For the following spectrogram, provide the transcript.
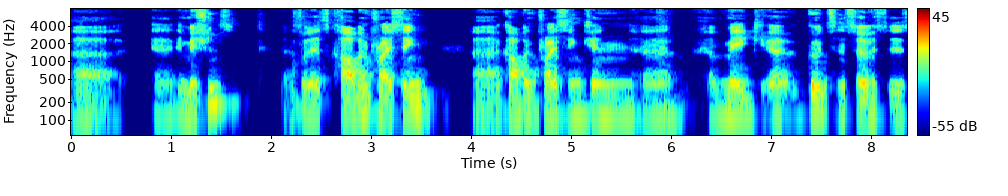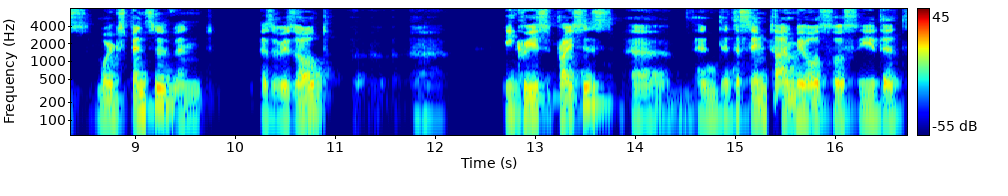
uh, uh emissions. So that's carbon pricing. Uh, carbon pricing can uh, make uh, goods and services more expensive and as a result uh, increase prices uh, and at the same time we also see that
